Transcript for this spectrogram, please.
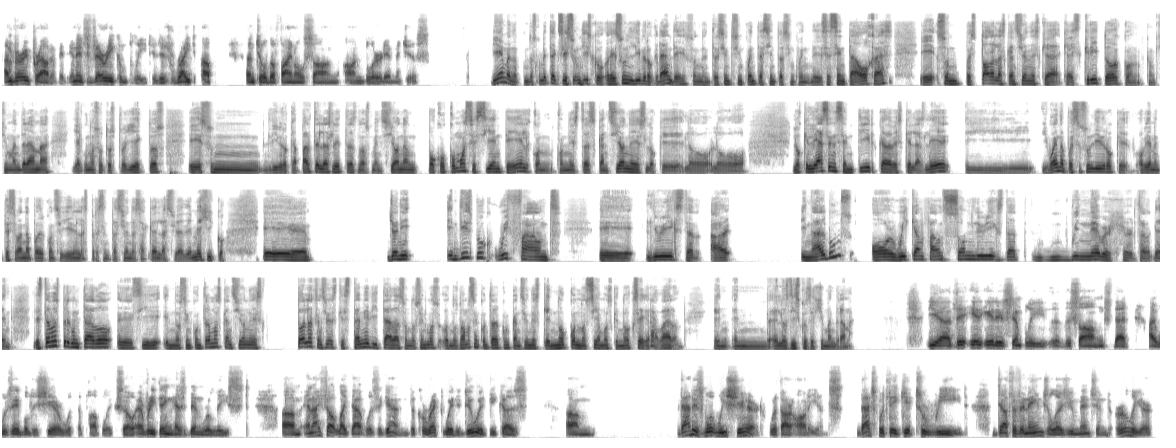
I'm very proud of it and it's very complete. It is right up until the final song on blurred images. Bien, bueno, nos comenta que sí es un disco, es un libro grande, son entre 150 a 160 hojas, eh, son pues todas las canciones que ha, que ha escrito con, con Human Drama y algunos otros proyectos. Es un libro que aparte de las letras nos menciona un poco cómo se siente él con, con estas canciones, lo que, lo, lo, lo que le hacen sentir cada vez que las lee. Y, bueno, pues es un libro que obviamente se van a poder conseguir en las presentaciones acá en la Ciudad de México. Eh, Johnny, in this book we found uh, lyrics that are in albums or we can found some lyrics that we never heard again. Le estamos preguntando eh, si nos encontramos canciones todas las canciones que están editadas o nos hemos o nos vamos a encontrar con canciones que no conocíamos, que no se grabaron en, en, en los discos de Human Drama. Yeah, the, it, it is simply the, the, songs that I was able to share with the public. So everything has been released. Um, and I felt like that was again the correct way to do it because um, that is what we shared with our audience. That's what they get to read. Death of an Angel, as you mentioned earlier,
